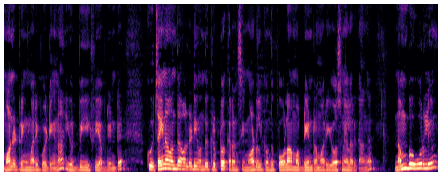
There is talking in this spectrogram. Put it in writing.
மானிட்டரிங் மாதிரி போயிட்டிங்கன்னா யூட் பி ஃபி அப்படின்ட்டு சைனா வந்து ஆல்ரெடி வந்து கிரிப்டோ கரன்சி மாடலுக்கு வந்து போகலாம் அப்படின்ற மாதிரி யோசனையில் இருக்காங்க. நம்ம ஊர்லேயும்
